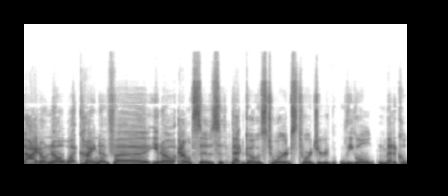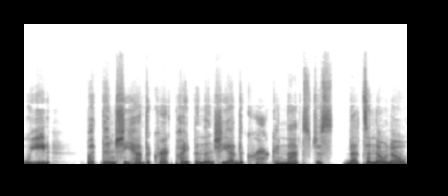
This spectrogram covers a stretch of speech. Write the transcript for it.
I don't know what kind of uh, you know ounces that goes towards towards your legal medical weed, but then she had the crack pipe, and then she had the crack, and that's just that's a no no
